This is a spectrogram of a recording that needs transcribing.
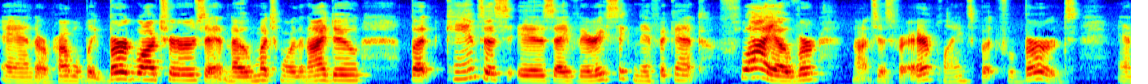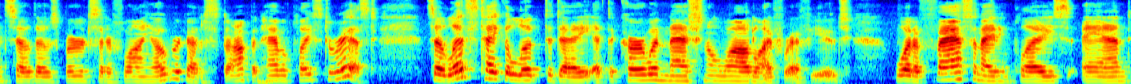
and are probably bird watchers and know much more than I do, but Kansas is a very significant flyover, not just for airplanes, but for birds. And so those birds that are flying over got to stop and have a place to rest. So let's take a look today at the Kirwin National Wildlife Refuge. What a fascinating place and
